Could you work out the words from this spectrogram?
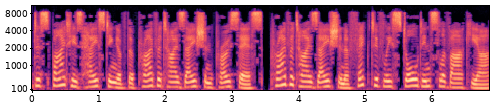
Despite his hasting of the privatization process, privatization effectively stalled in Slovakia.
